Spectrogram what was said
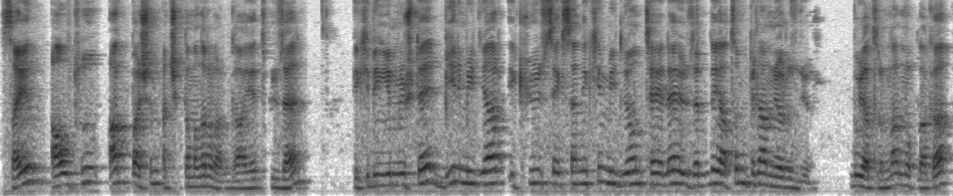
Sayın Altu Akbaş'ın açıklamaları var. Gayet güzel. 2023'te 1 milyar 282 milyon TL üzerinde yatırım planlıyoruz diyor. Bu yatırımlar mutlaka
